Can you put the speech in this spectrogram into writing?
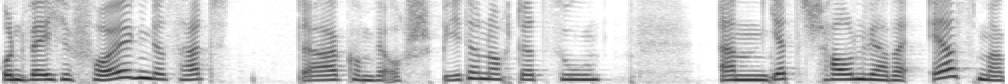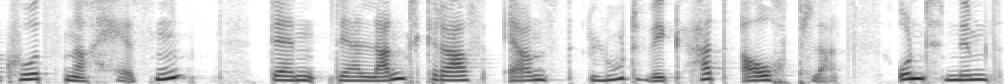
Und welche Folgen das hat, da kommen wir auch später noch dazu. Ähm, jetzt schauen wir aber erstmal kurz nach Hessen, denn der Landgraf Ernst Ludwig hat auch Platz und nimmt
